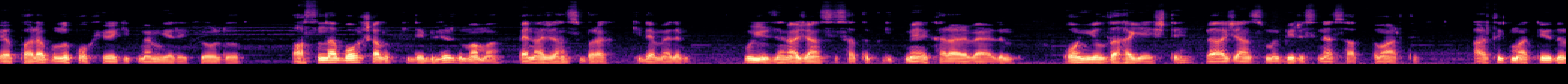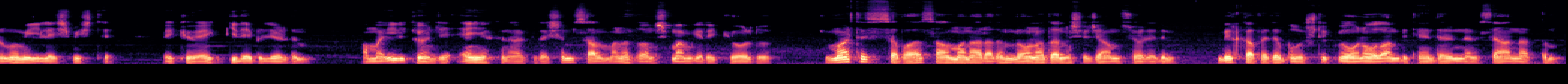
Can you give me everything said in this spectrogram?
Ve para bulup o köye gitmem gerekiyordu. Aslında borç alıp gidebilirdim ama ben ajansı bırakıp gidemedim. Bu yüzden ajansı satıp gitmeye karar verdim. 10 yıl daha geçti ve ajansımı birisine sattım artık. Artık maddi durumum iyileşmişti ve köye gidebilirdim. Ama ilk önce en yakın arkadaşım Salman'a danışmam gerekiyordu. Cumartesi sabahı Salman'ı aradım ve ona danışacağımı söyledim. Bir kafede buluştuk ve ona olan biteni derinlemesine anlattım.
